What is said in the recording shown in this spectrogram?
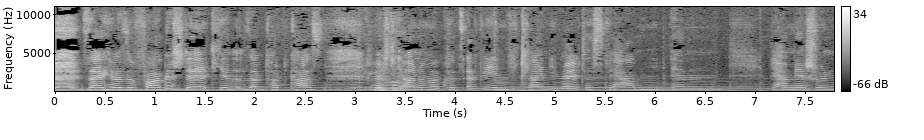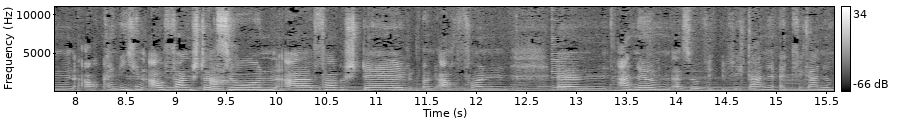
sage ich mal so, vorgestellt hier in unserem Podcast. Klar. Möchte ich auch nochmal kurz erwähnen, wie klein die Welt ist. Wir haben, ähm, wir haben ja schon auch Kaninchenauffangsstationen äh, vorgestellt und auch von ähm, Anne, also Ve- Vegane, Ed Vegane,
